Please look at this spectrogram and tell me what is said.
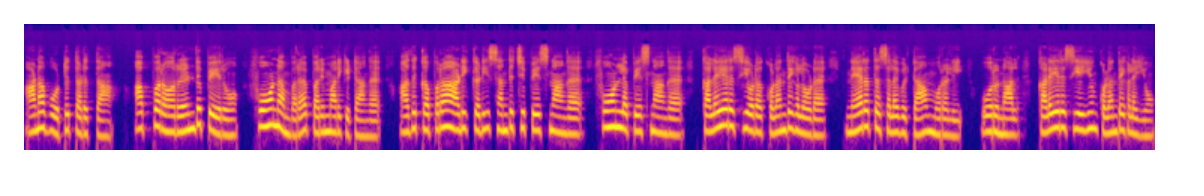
அணை போட்டு தடுத்தான். அப்புறம் ரெண்டு பேரும் ஃபோன் நம்பரை பரிமாறிக்கிட்டாங்க. அதுக்கப்புறம் அடிக்கடி சந்திச்சு பேசினாங்க. ஃபோன்ல பேசினாங்க. கலையரசியோட குழந்தைகளோட நேரத்தை செலவிட்டான் முரளி. ஒரு நாள் கலையரசியையும் குழந்தைகளையும்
